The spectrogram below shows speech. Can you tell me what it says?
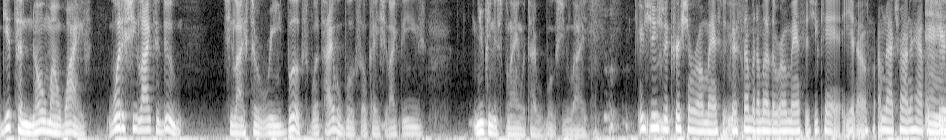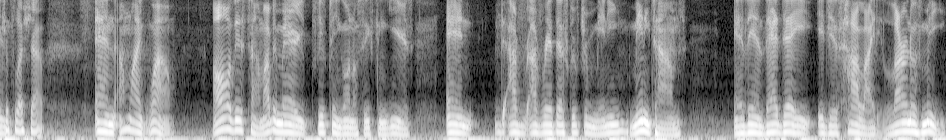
Get to know my wife. What does she like to do? She likes to read books. What type of books? Okay, she like these. You can explain what type of books you like. It's usually Christian romance because some of them other romances you can't, you know, I'm not trying to have a And- spiritual flush out. And I'm like, wow, all this time I've been married 15 going on 16 years, and I've I've read that scripture many many times, and then that day it just highlighted, learn of me.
